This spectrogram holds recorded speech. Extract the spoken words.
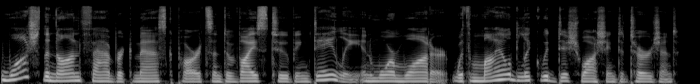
Wash the non-fabric mask parts and device tubing daily in warm water with mild liquid dishwashing detergent.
